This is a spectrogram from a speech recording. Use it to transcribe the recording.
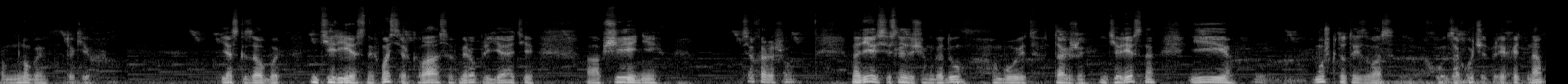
Много таких, я сказал бы, интересных мастер-классов, мероприятий, общений. Все хорошо. Надеюсь, и в следующем году будет также интересно. И может кто-то из вас хо- захочет приехать на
